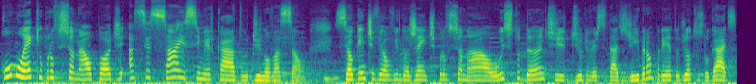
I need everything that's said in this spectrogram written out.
como é que o profissional pode acessar esse mercado de inovação? Uhum. Se alguém estiver ouvindo a gente, profissional ou estudante de universidades de Ribeirão Preto, de outros lugares,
